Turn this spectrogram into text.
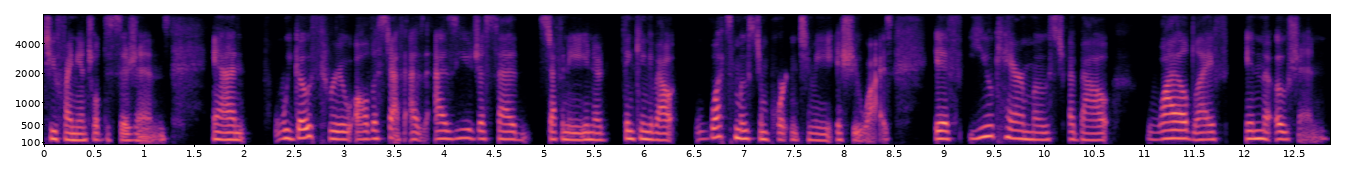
to financial decisions. And we go through all the stuff as as you just said Stephanie, you know, thinking about what's most important to me issue wise. If you care most about wildlife in the ocean,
